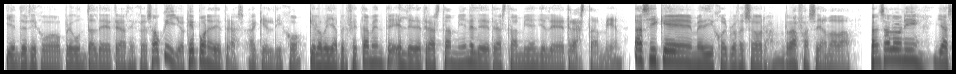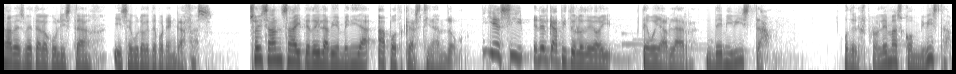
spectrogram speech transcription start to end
Y entonces dijo, pregunta el de detrás, dijo, Sauquillo, ¿qué pone detrás? Aquí él dijo que lo veía perfectamente, el de detrás también, el de detrás también y el de detrás también. Así que me dijo el profesor, Rafa se llamaba, San Saloni, ya sabes, vete al oculista y seguro que te ponen gafas. Soy Sansa y te doy la bienvenida a Podcastinando. Y así, en el capítulo de hoy te voy a hablar de mi vista o de los problemas con mi vista.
